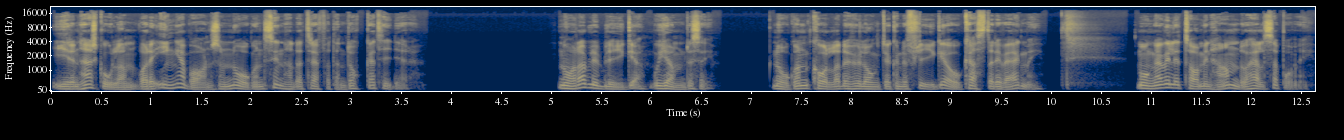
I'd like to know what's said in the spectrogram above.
I den här skolan var det inga barn som någonsin hade träffat en docka tidigare. Några blev blyga och gömde sig. Någon kollade hur långt jag kunde flyga och kastade iväg mig. Många ville ta min hand och hälsa på mig.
